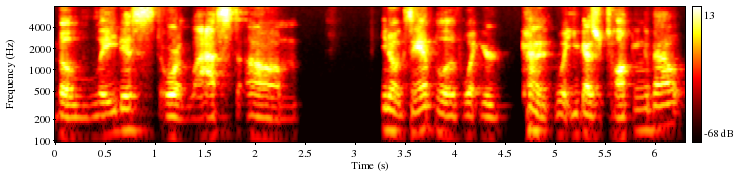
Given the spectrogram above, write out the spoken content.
the latest or last um you know example of what you're kind of what you guys are talking about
